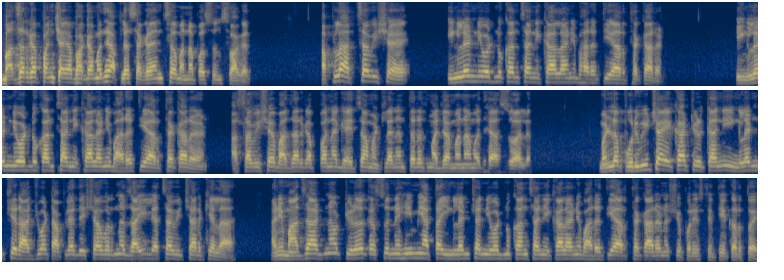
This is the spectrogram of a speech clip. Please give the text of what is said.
बाजारगप्पांच्या या भागामध्ये आपल्या सगळ्यांचं मनापासून स्वागत. आपला आजचा विषय इंग्लंड निवडणुकांचा निकाल आणि भारतीय अर्थकारण. इंग्लंड निवडणुकांचा निकाल आणि भारतीय अर्थकारण असा विषय बाजारगप्पांना घ्यायचा म्हटल्यानंतरच माझ्या मनामध्ये हसू आलं. म्हणलं पूर्वीच्या एका टिळकांनी इंग्लंडची राजवट आपल्या देशावरनं जाईल याचा विचार केला आणि माझं आडनाव टिळक असूनही मी आता इंग्लंडच्या निवडणुकांचा निकाल आणि भारतीय अर्थकारण अशी परिस्थिती करतोय.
